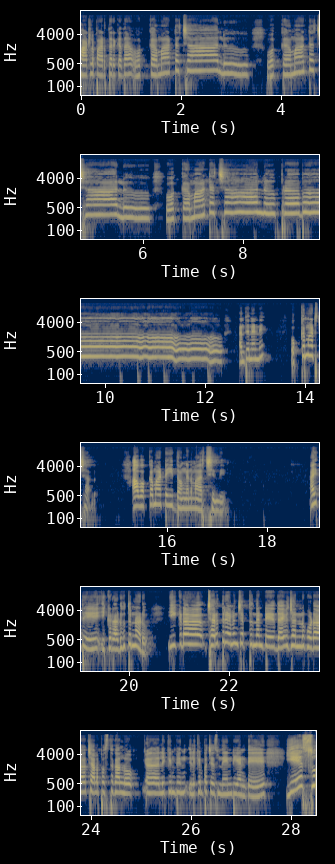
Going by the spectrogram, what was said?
పాటలు పాడతారు కదా ఒక్క మాట చాలు ఒక్క మాట చాలు ఒక్క మాట చాలు ప్రభు. అంతేనండి? ఒక్క మాట చాలు. ఆ ఒక్క మాట ఈ దొంగను మార్చింది. అయితే ఇక్కడ అడుగుతున్నాడు ఇక్కడ చరిత్ర ఏమని చెప్తుందంటే దైవజనులు కూడా చాలా పుస్తకాల్లో లిఖింపి లిఖింప చేసింది ఏంటి అంటే యేసు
